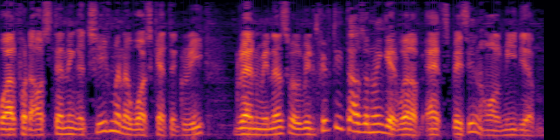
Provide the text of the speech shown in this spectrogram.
While for the Outstanding Achievement Awards category, Grand winners will win 50,000 ringgit worth of ad space in all medium.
